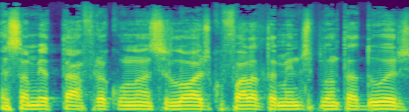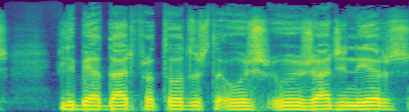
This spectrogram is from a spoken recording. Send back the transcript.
essa metáfora com lance lógico, fala também dos plantadores, liberdade para todos os, os jardineiros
